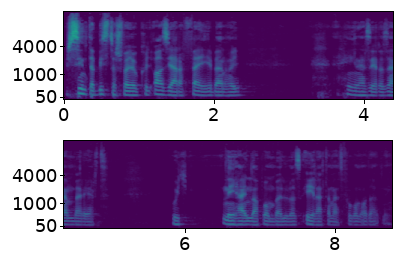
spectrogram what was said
És szinte biztos vagyok, hogy az jár a fejében, hogy én ezért az emberért úgy néhány napon belül az életemet fogom odadni.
